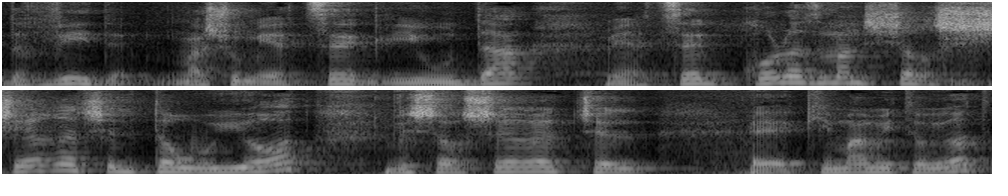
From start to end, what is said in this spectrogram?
דוד, מה שהוא מייצג, יהודה, מייצג כל הזמן שרשרת של טעויות ושרשרת של... אה, קימה מטעויות.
